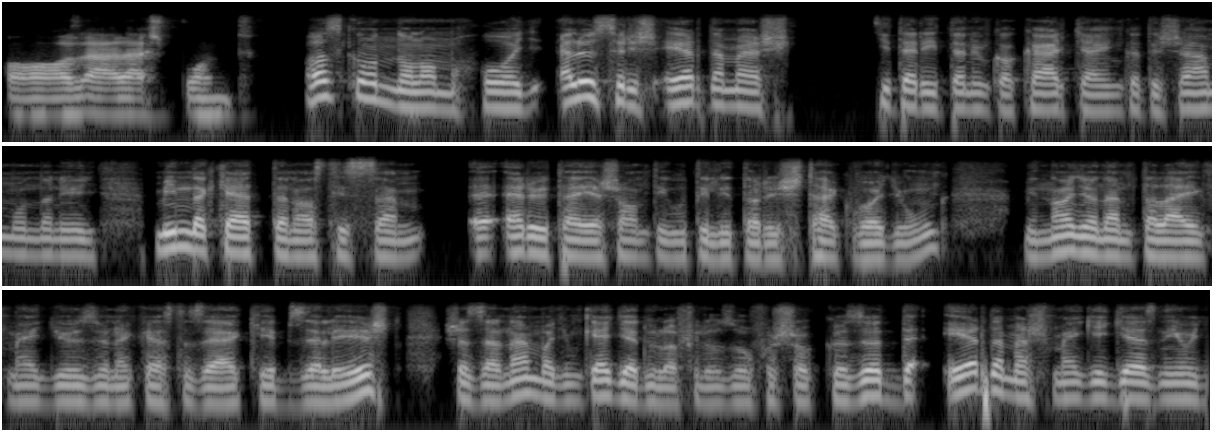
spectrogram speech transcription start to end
az álláspont? Azt gondolom, hogy először is érdemes kiterítenünk a kártyáinkat, és elmondani, hogy mind a ketten azt hiszem erőteljes antiutilitaristák vagyunk, mi nagyon nem találjuk meggyőzőnek ezt az elképzelést, és ezzel nem vagyunk egyedül a filozófusok között, de érdemes megjegyezni, hogy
